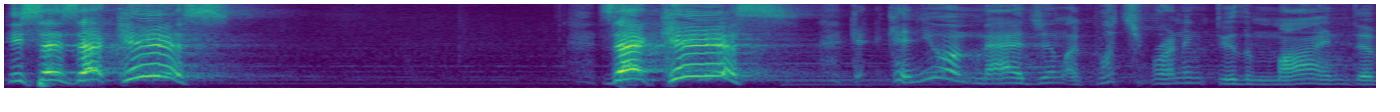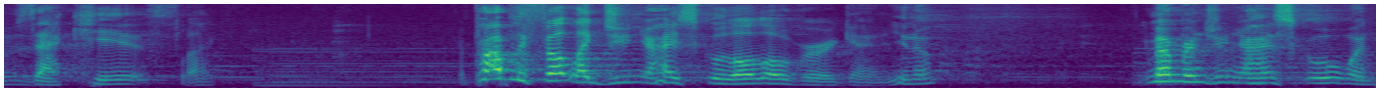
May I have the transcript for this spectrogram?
he says, Zacchaeus, Zacchaeus. Can you imagine like what's running through the mind of Zacchaeus? Like, it probably felt like junior high school all over again, you know? Remember in junior high school when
